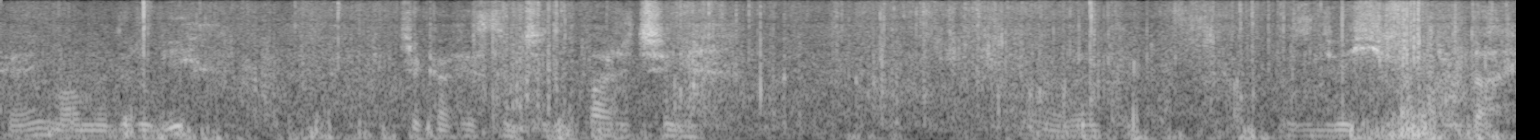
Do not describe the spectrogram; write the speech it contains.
Okej, mamy drugi. Ciekaw jestem, czy do pary, czy nie. Z 200 metrów dalej.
